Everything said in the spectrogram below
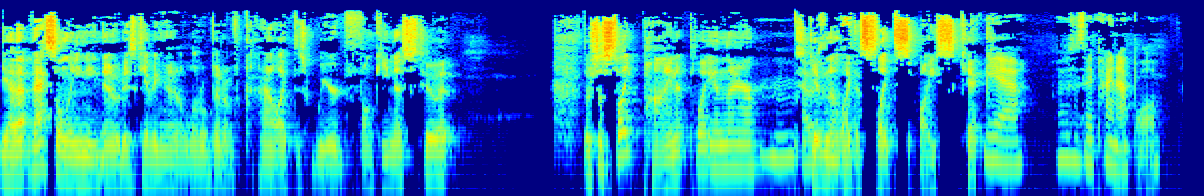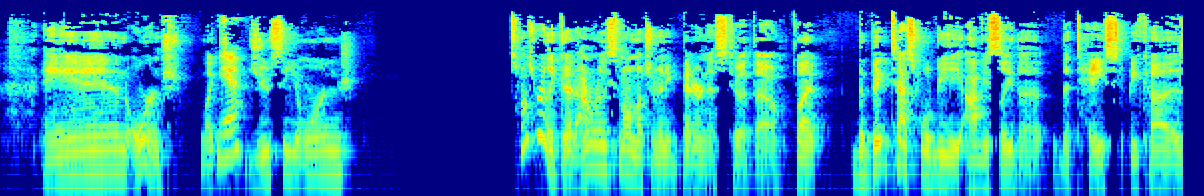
Yeah, that Vaseline note is giving it a little bit of kind of like this weird funkiness to it. There's a slight pine at play in there. Mhm. It's giving it like a slight spice kick. Yeah, I was gonna say pineapple. And orange, like Yeah. juicy orange. smells really good. I don't really smell much of any bitterness to it though. But the big test will be obviously the the taste because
